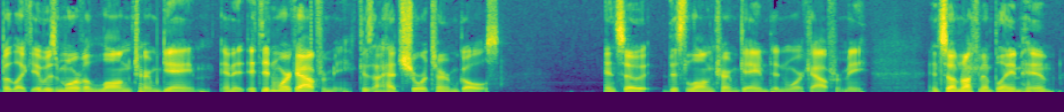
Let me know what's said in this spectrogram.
but like it was more of a long term game, and it, it didn't work out for me because I had short term goals, and so this long term game didn't work out for me, and so I'm not to blame him.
